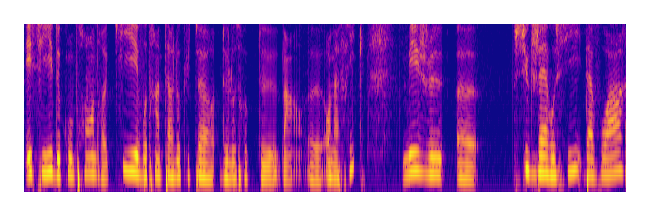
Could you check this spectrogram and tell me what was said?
essayez de comprendre qui est votre interlocuteur ben, en Afrique, mais je suggère aussi d'avoir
